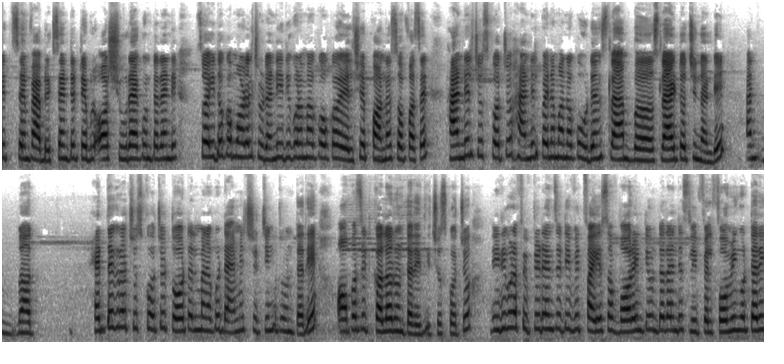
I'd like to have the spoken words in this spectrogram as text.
with same fabric centre table or shoe rack ఉంటుందండి. సో ఇది ఒక మోడల్ చూడండి. ఇది కూడా మనకు ఒక L shape corner sofa set handle చూసుకోవచ్చు. హ్యాండిల్ పైన మనకు వుడెన్ స్లాంప్ స్లాట్ వచ్చిందండి. అండ్ హెడ్ దగ్గర చూసుకోవచ్చు టోటల్ మనకు డ్యామేజ్ స్టిచ్చింగ్ ఉంటుంది. ఆపోజిట్ కలర్ ఉంటుంది ఇది చూసుకోవచ్చు. ఇది కూడా fifty density with five years of warranty ఉంటుందండి. స్లీప్ వెల్ ఫోమింగ్ ఉంటుంది.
